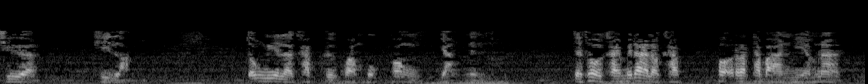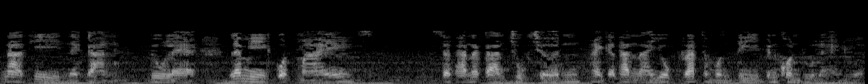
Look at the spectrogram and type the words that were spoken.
เชื้อ ทีหลัง ตรงนี้แหละครับคือความบกพร่องอย่างหนึ่ง จะโทษใครไม่ได้หรอกครับ เพราะรัฐบาลมีอำนาจหน้าที่ในการดูแล และมีกฎหมายสถานการณ์ฉุกเฉินให้กับท่านนายกรัฐมนตรีเป็นคนดูแลด้วย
